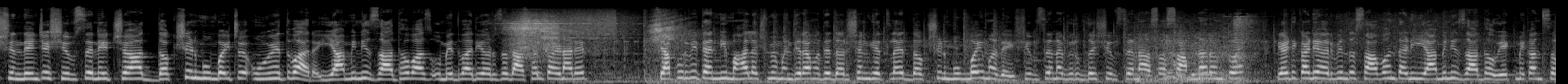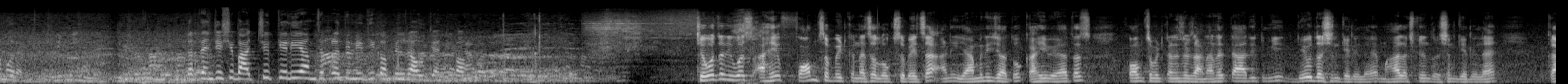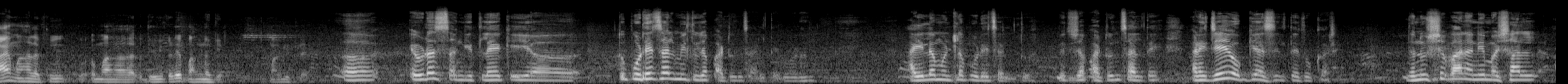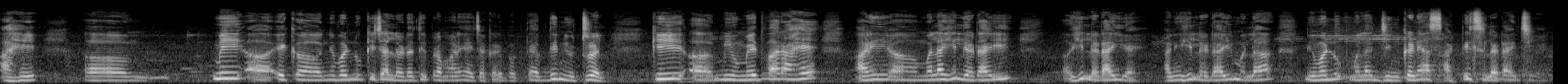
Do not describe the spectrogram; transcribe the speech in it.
शिंदेचे शिवसेनेच्या दक्षिण मुंबईचे उमेदवार यामिनी जाधव आज उमेदवारी अर्ज दाखल करणार आहेत. त्यापूर्वी त्यांनी महालक्ष्मी मंदिरामध्ये दर्शन घेतलंय. दक्षिण मुंबईमध्ये शिवसेना विरुद्ध शिवसेना असा सामना रंगतोय. या ठिकाणी अरविंद सावंत आणि यामिनी जाधव एकमेकांसमोर आहेत. तर त्यांच्याशी बातचीत केली आहे आमचे प्रतिनिधी कपिल राऊत यांनी. पाहू. शेवटचा दिवस आहे फॉर्म सबमिट करण्याचा लोकसभेचा आणि यामध्ये जातो काही वेळातच फॉर्म सबमिट करण्यासाठी जाणार आहे. त्याआधी तुम्ही देवदर्शन केलेलं आहे महालक्ष्मीचं दर्शन केलेलं आहे. काय महालक्ष्मी महा देवीकडे मागणं केलं? मागितलं एवढंच सांगितलं आहे की तू पुढे चल मी तुझ्या पाठून चालते म्हणून. आईला म्हटलं पुढे चल तू. मी तुझ्या पाठून चालते. आणि जे योग्य असेल ते तू कर. धनुष्यबाण आणि मशाल आहे. मी एक निवडणुकीच्या लढतीप्रमाणे याच्याकडे बघते. अगदी न्यूट्रल की मी उमेदवार आहे आणि मला ही लढाई ही लढाई आहे. आणि ही लढाई मला निवडणूक मला जिंकण्यासाठीच लढायची आहे.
